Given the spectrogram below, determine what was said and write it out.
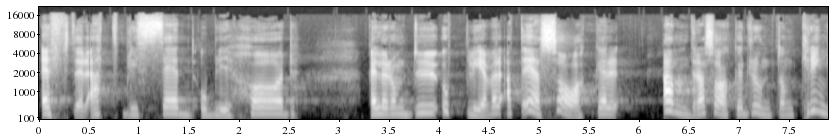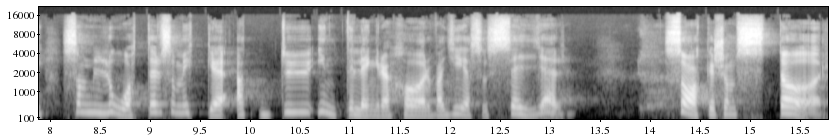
efter att bli sedd och bli hörd. Eller om du upplever att det är saker, andra saker runt omkring som låter så mycket att du inte längre hör vad Jesus säger. Saker som stör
